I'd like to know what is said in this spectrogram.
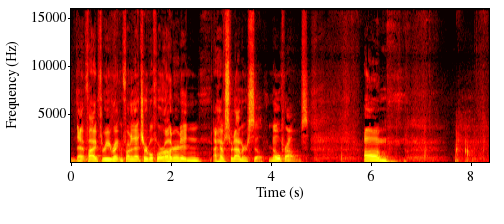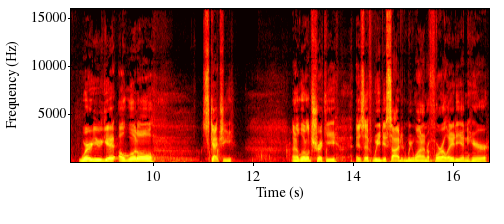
that 5.3 right in front of that turbo 400 and I have a speedometer still. No problems. Um, where you get a little sketchy and a little tricky is if we decided we wanted a 4L80 in here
